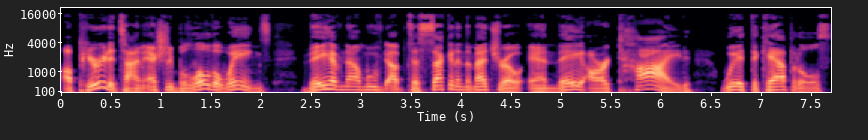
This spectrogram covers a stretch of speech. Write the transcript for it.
a period of time actually below the Wings, they have now moved up to second in the Metro and they are tied with the Capitals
